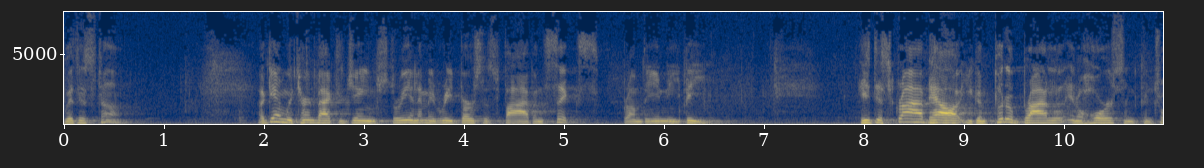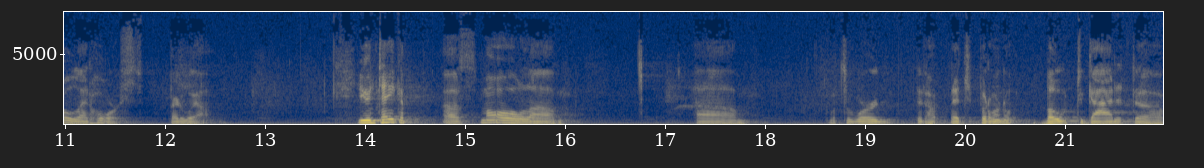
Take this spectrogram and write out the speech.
with his tongue. Again, we turn back to James 3 and let me read verses 5 and 6 from the NEB. He's described how you can put a bridle in a horse and control that horse very well. You can take a, a small, uh, uh, what's the word that, that you put on a boat to guide it? Uh,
